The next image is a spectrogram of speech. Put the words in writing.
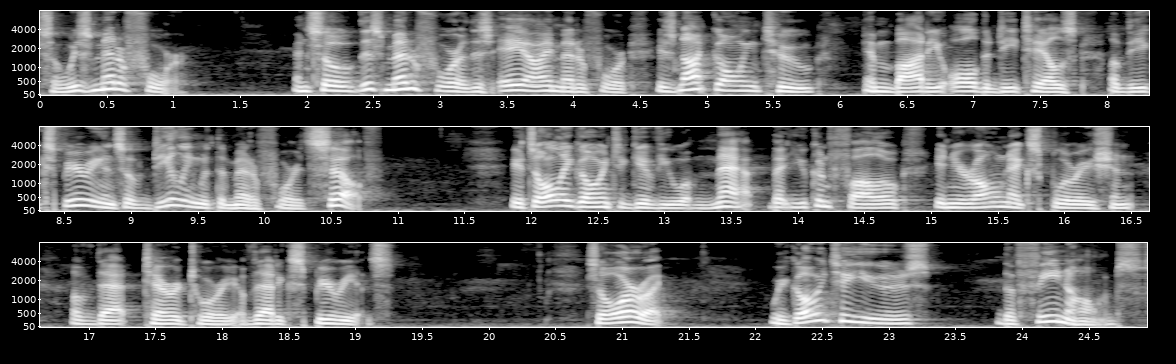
So is metaphor. And so this metaphor, this AI metaphor, is not going to embody all the details of the experience of dealing with the metaphor itself. It's only going to give you a map that you can follow in your own exploration of that territory, of that experience. So, all right, we're going to use the phonemes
